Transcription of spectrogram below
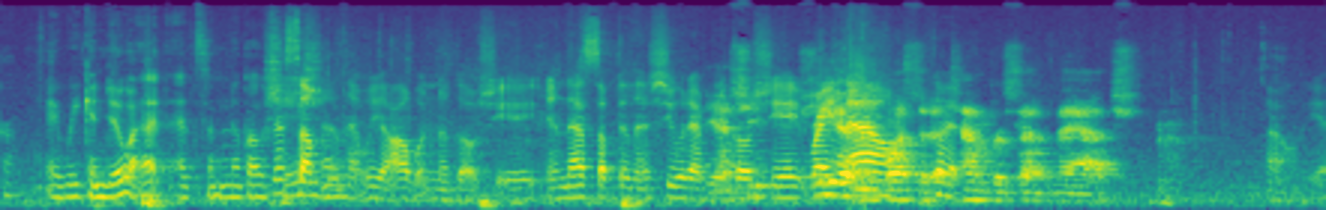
her- we can do it, it's a negotiation. That's something that we all would negotiate, and that's something that she would have to Yeah, she, negotiate she right has now. requested Go a ahead. ten percent match. Oh, yeah,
